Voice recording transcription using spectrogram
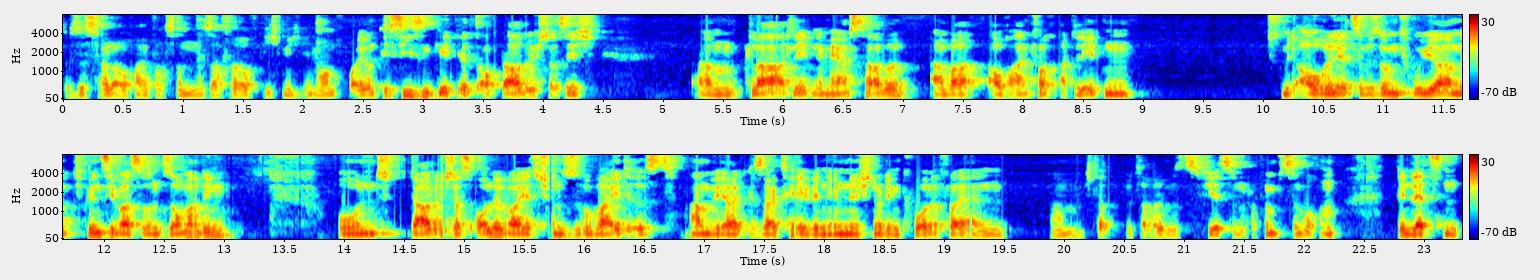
Das ist halt auch einfach so eine Sache, auf die ich mich enorm freue. Und die Season geht jetzt auch dadurch, dass ich ähm, klar Athleten im Herbst habe, aber auch einfach Athleten mit Aurel jetzt sowieso im Frühjahr, mit Quincy war es so ein Sommerding. Und dadurch, dass Oliver jetzt schon so weit ist, haben wir halt gesagt, hey, wir nehmen nicht nur den Qualifier in, ähm, ich glaube, mittlerweile es 14 oder 15 Wochen, den letzten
